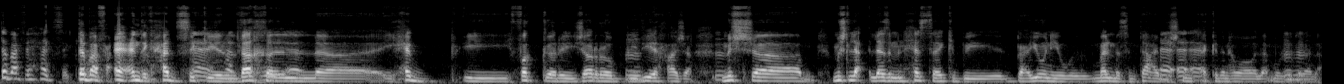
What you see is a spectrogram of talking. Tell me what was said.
تبع في حدسك تبع في إيه، عندك حد إيه، سكي حد داخل قوي، آه، يحب يفكر يجرب. يدير حاجة. مش آه، مش لا لازم نحس هيك بعيوني والملمس بتاعي باش آه، آه، آه. نتأكد انه هو ولا موجود. ولا لا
